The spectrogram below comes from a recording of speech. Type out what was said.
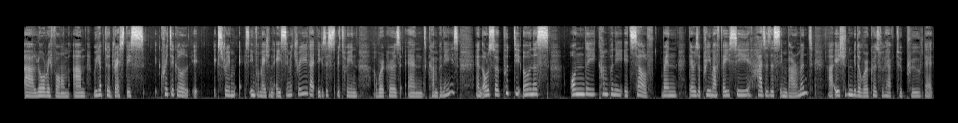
uh, law reform. Um, we have to address this critical extreme information asymmetry that exists between uh, workers and companies, and also put the onus on the company itself when there is a prima facie hazardous environment. Uh, it shouldn't be the workers who have to prove that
